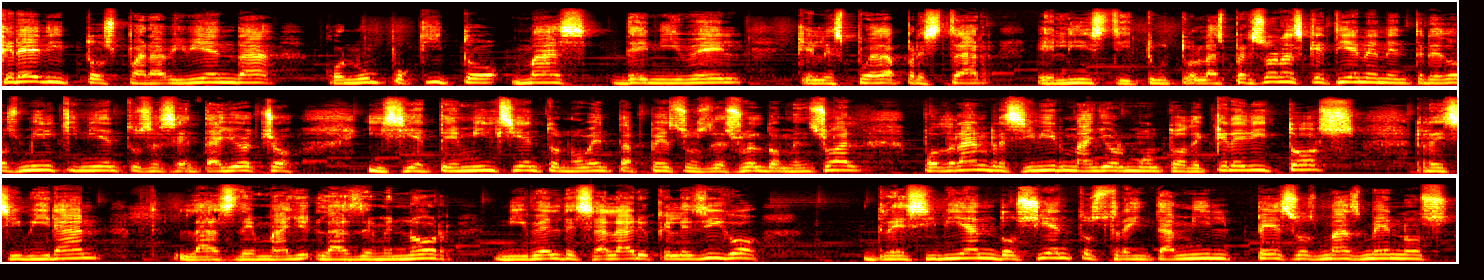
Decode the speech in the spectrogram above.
créditos para vivienda con un poquito más de nivel que les pueda prestar el instituto. Las personas que tienen entre 2.568 y 7.190 pesos de sueldo mensual podrán recibir mayor monto de créditos, recibirán las de, las de menor nivel de salario que les digo, recibían 230 mil pesos más menos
